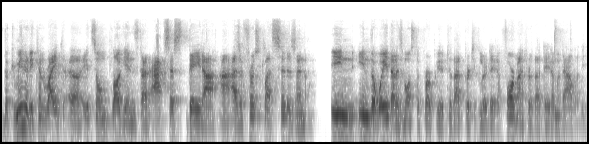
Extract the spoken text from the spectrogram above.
the community can write uh, its own plugins that access data uh, as a first-class citizen in, in the way that is most appropriate to that particular data format or that data modality.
